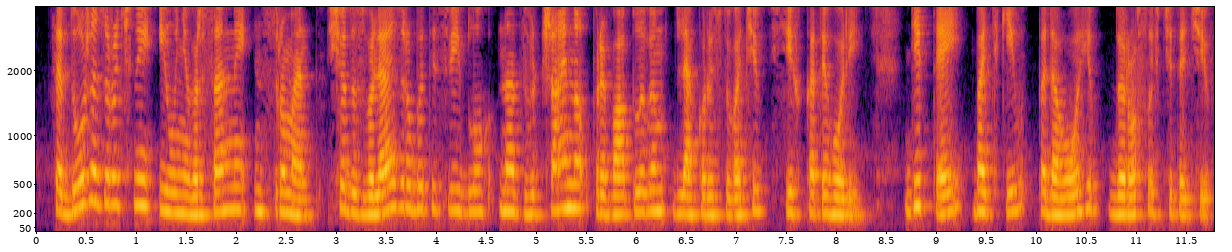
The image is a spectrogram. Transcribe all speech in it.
– це дуже зручний і універсальний інструмент, що дозволяє зробити свій блог надзвичайно привабливим для користувачів всіх категорій: дітей, батьків, педагогів, дорослих читачів.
